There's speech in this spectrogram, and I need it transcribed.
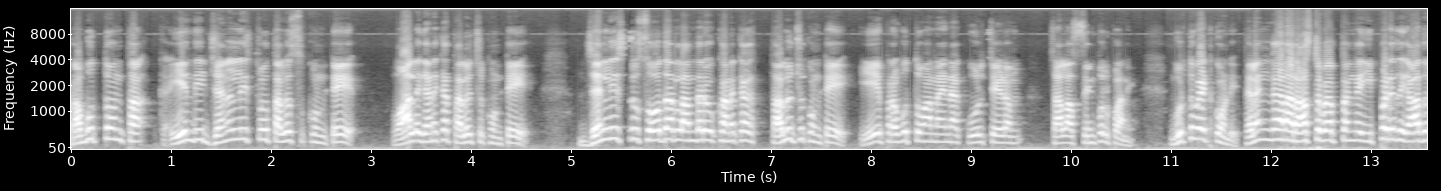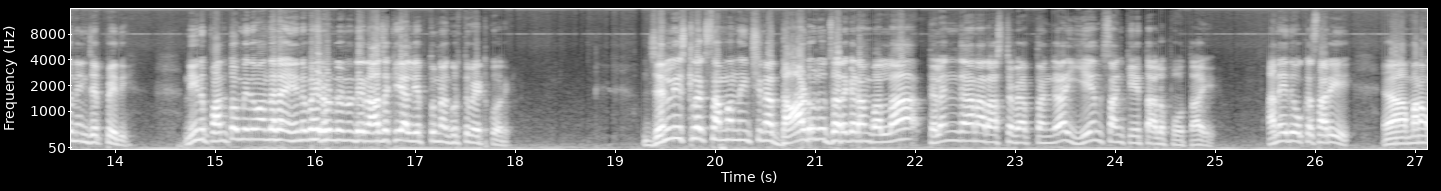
ప్రభుత్వం త- ఏంది? జర్నలిస్టులు తలుచుకుంటే వాళ్ళు గనక తలుచుకుంటే జర్నలిస్టు సోదరులందరూ కనుక తలుచుకుంటే ఏ ప్రభుత్వాన్నైనా కూల్చేయడం చాలా సింపుల్ పని. గుర్తుపెట్టుకోండి తెలంగాణ రాష్ట్ర వ్యాప్తంగా ఇప్పటిది కాదు నేను చెప్పేది. నేను పంతొమ్మిది వందల ఎనభై రెండు నుండి రాజకీయాలు చెప్తున్నా గుర్తుపెట్టుకోరి. జర్నలిస్టులకు సంబంధించిన దాడులు జరగడం వల్ల తెలంగాణ రాష్ట్ర వ్యాప్తంగా ఏం సంకేతాలు పోతాయి అనేది ఒకసారి మనం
